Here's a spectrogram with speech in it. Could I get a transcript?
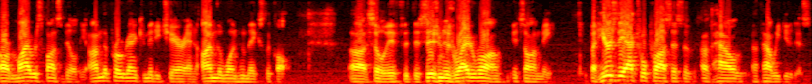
are my responsibility. I'm the program committee chair, and I'm the one who makes the call. Uh, so if the decision is right or wrong, it's on me. But here's the actual process of, of how of how we do this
